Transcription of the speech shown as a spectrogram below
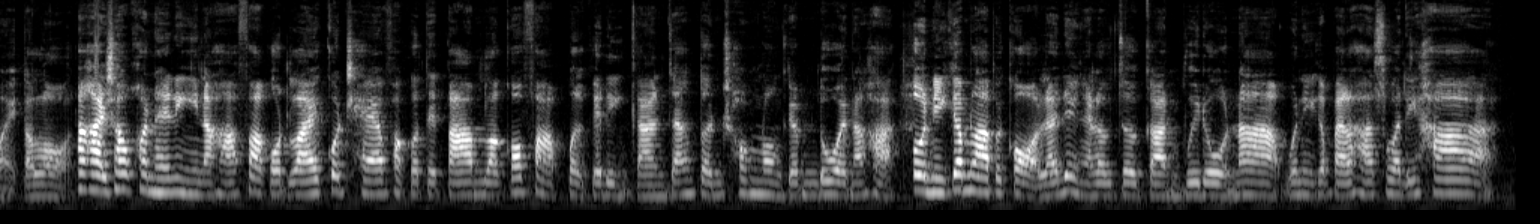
หม่ๆ ตลอด ถ้าใครชอบคอนเทนต์นี้นะคะ ฝากกดไลค์ กดแชร์ ฝากกดติดตาม แล้วก็ฝากเปิดกระดิ่งการแจ้งเตือนช่องน้องแกมด้วยนะคะ ตัวนี้กำลาไปก่อนแล้วเดี๋ยวไงเราเจอกันวิดีโอหน้า วันนี้ก็ไปแล้วค่ะ สวัสดีค่ะ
